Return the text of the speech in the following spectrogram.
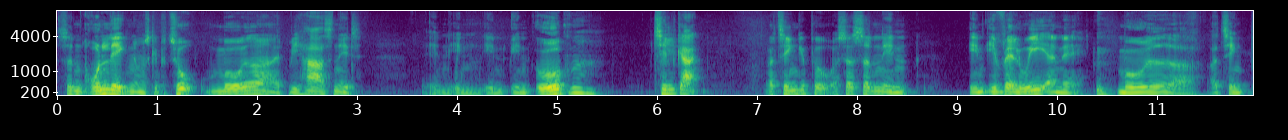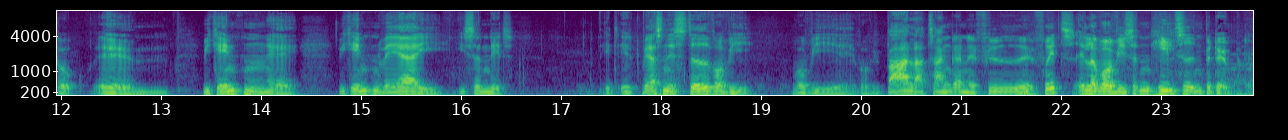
sådan grundlæggende måske på to måder, at vi har sådan et, en, en, en, en åben tilgang at tænke på, og så sådan en, en evaluerende måde at, at tænke på. Øh, vi, kan enten, øh, vi kan enten være i, i sådan et, et, et, være sådan et sted, hvor vi, hvor vi, øh, hvor vi bare lader tankerne flyde øh, frit, eller hvor vi sådan hele tiden bedømmer dem.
